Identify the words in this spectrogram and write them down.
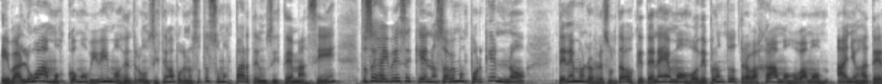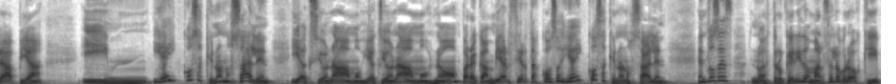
evaluamos cómo vivimos dentro de un sistema porque nosotros somos parte de un sistema, ¿sí? Entonces hay veces que no sabemos por qué no tenemos los resultados que tenemos o de pronto trabajamos o vamos años a terapia y, y, hay cosas que no nos salen y accionamos y accionamos, ¿no? Para cambiar ciertas cosas y hay cosas que no nos salen. Entonces, nuestro querido Marcelo Broski,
